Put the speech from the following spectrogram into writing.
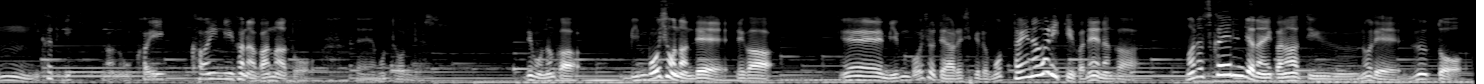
うん、いかいあの買い買いに行かなあかんなと、えー、思っておるんですでもなんか貧乏症なんで絵が、えー、貧乏症ってあれですけどもったいながりっていうかねなんかまだ使えるんじゃないかなっていうのでずっと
